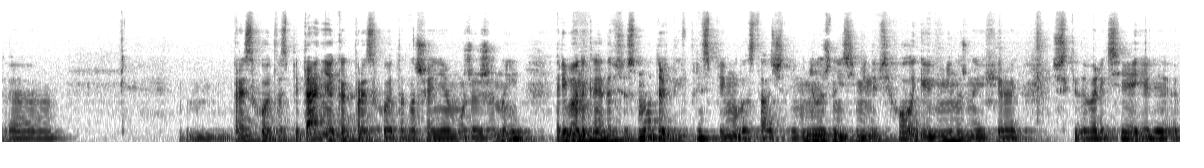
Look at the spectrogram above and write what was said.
э, происходит воспитание, как происходит отношение мужа и жены. Ребенок на это все смотрит, и, в принципе, ему достаточно. Ему не нужны семейные психологи, ему не нужны эфиры Ческидова Алексея или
